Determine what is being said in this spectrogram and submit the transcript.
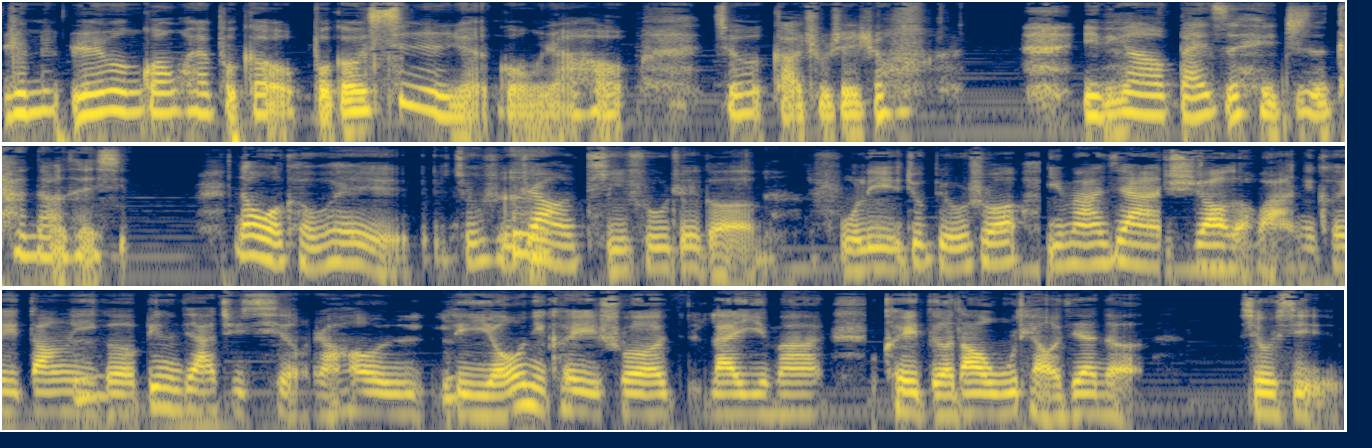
人人文关怀不够，不够信任员工，然后就搞出这种，一定要白纸黑字看到才行。那我可不可以就是这样提出这个福利？就比如说姨妈假需要的话，你可以当一个病假去请，然后理由你可以说来姨妈可以得到无条件的休息。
